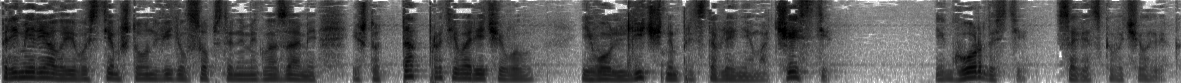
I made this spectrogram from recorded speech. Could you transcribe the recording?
примеряла его с тем, что он видел собственными глазами, и что так противоречивал его личным представлениям о чести и гордости советского человека.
